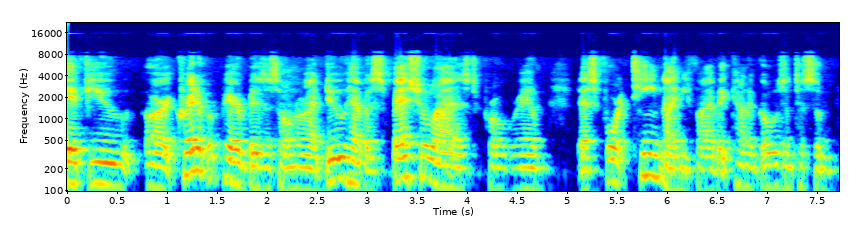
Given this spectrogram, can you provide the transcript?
if you are a credit repair business owner, I do have a specialized program that's $14.95. It kind of goes into some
